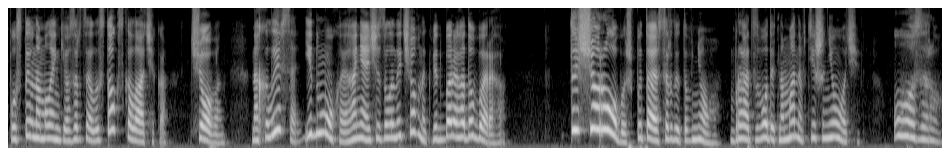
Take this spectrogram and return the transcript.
пустив на маленьке озерце листок з калачика, човен, нахилився і дмухає, ганяючи зелений човник від берега до берега. Ти що робиш? питаю сердито в нього. Брат зводить на мене втішені очі. Озеро.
